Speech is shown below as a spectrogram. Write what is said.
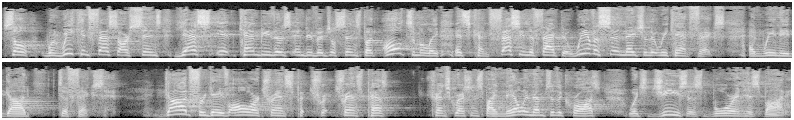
So when we confess our sins, yes, it can be those individual sins, but ultimately it's confessing the fact that we have a sin nature that we can't fix and we need God to fix it. God forgave all our trans, trans, transgressions by nailing them to the cross, which Jesus bore in his body.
